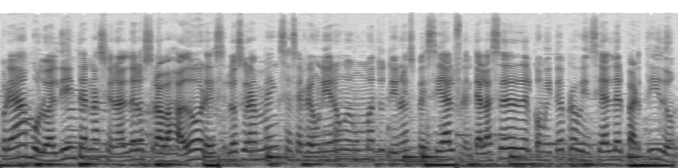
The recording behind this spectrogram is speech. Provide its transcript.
preámbulo al Día Internacional de los Trabajadores, los granmenses se reunieron en un matutino especial frente a la sede del Comité Provincial del Partido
